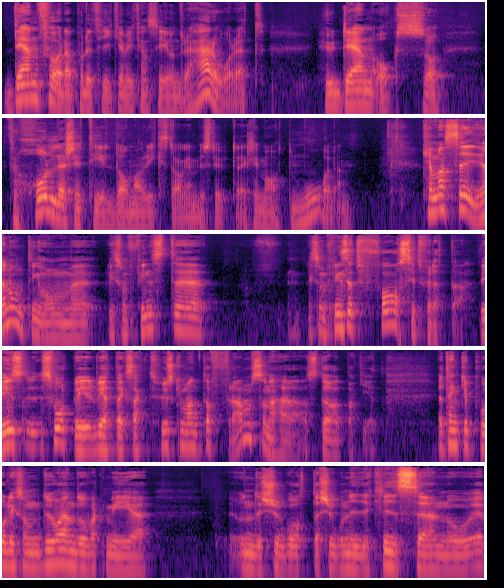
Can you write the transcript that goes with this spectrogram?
den förda politiken vi kan se under det här året, hur den också förhåller sig till de av riksdagen beslutade klimatmålen. Kan man säga någonting om, eh, liksom, finns det liksom, finns ett facit för detta? Det är svårt att veta exakt hur ska man ta fram sådana här stödpaket. Jag tänker på, liksom, du har ändå varit med under 28-29 krisen och jag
